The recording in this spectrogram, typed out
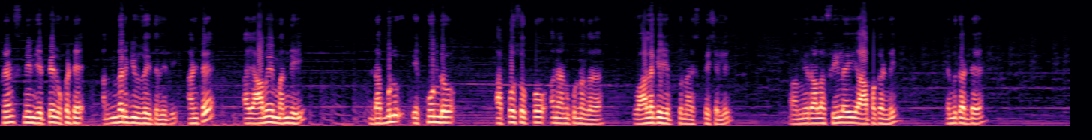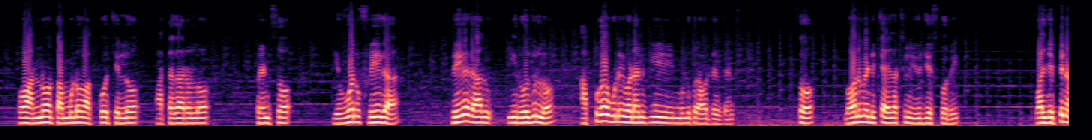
ఫ్రెండ్స్ నేను చెప్పేది ఒకటే. అందరికి యూజ్ అవుతుంది ఇది. అంటే ఆ యాభై మంది డబ్బులు ఎక్కువ ఉండో అప్పో సొప్పో అని అనుకున్నాం కదా. వాళ్ళకే చెప్తున్నా ఎస్పెషల్లీ. మీరు అలా ఫీల్ అయ్యి ఆపకండి. ఎందుకంటే ఓ అన్నో తమ్ముడో అక్కో చెల్లో అత్తగారులో ఫ్రెండ్సో ఎవ్వరు ఫ్రీగా ఫ్రీగా కాదు ఈ రోజుల్లో అప్పుగా కూడా ఇవ్వడానికి ముందుకు రావట్లేదు ఫ్రెండ్స్. సో గవర్నమెంట్ ఇచ్చే ఐదు లక్షలు యూజ్ చేసుకోర్రి. వాళ్ళు చెప్పిన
